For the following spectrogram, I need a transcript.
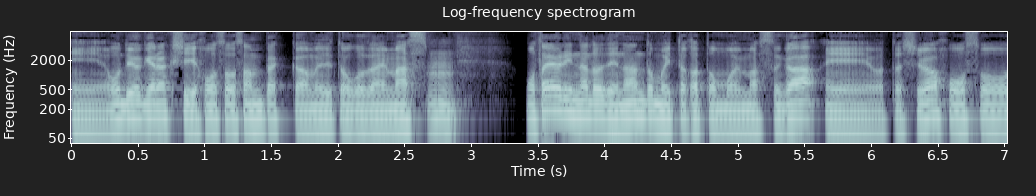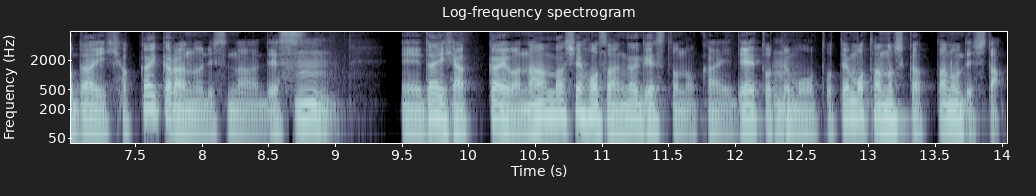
えー、オーディオギャラクシー放送300回おめでとうございます。うん。お便りなどで何度も言ったかと思いますが、えー、私は放送第100回からのリスナーです。うん。えー、第100回は南波志保さんがゲストの回で、とても、とても楽しかったのでした。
